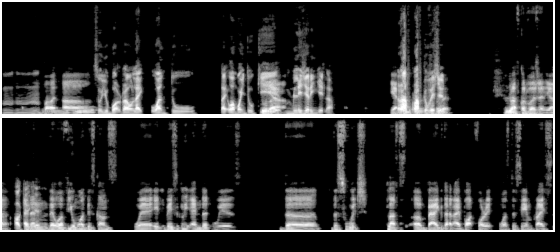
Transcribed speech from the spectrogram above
Mm-hmm. But, uh, So you bought around like 1 to, like 1.2k Yeah. Malaysia ringgit lah. yeah. Rough, rough conversion. Yeah. rough conversion, yeah. Okay, and okay. then there were a few more discounts where it basically ended with the the Switch plus a bag that I bought for it was the same price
